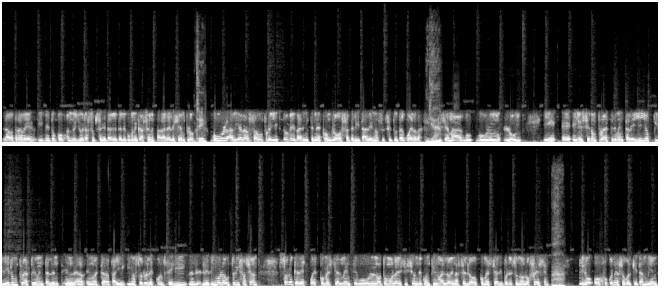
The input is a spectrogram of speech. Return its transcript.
la otra vez, y me tocó cuando yo era subsecretario de Telecomunicaciones, para dar el ejemplo, Sí. Google había lanzado un proyecto de dar internet con globos satelitales, no sé si tú te acuerdas, Ya. que se llamaba Google Loon. Y eh, ellos hicieron pruebas experimentales y ellos pidieron pruebas experimentales en, en en nuestro país y nosotros les conseguí, les dimos la autorización. Solo que después comercialmente Google no tomó la decisión de continuarlo en hacerlo comercial y por eso no lo ofrecen. Ajá. Pero ojo con eso, porque también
